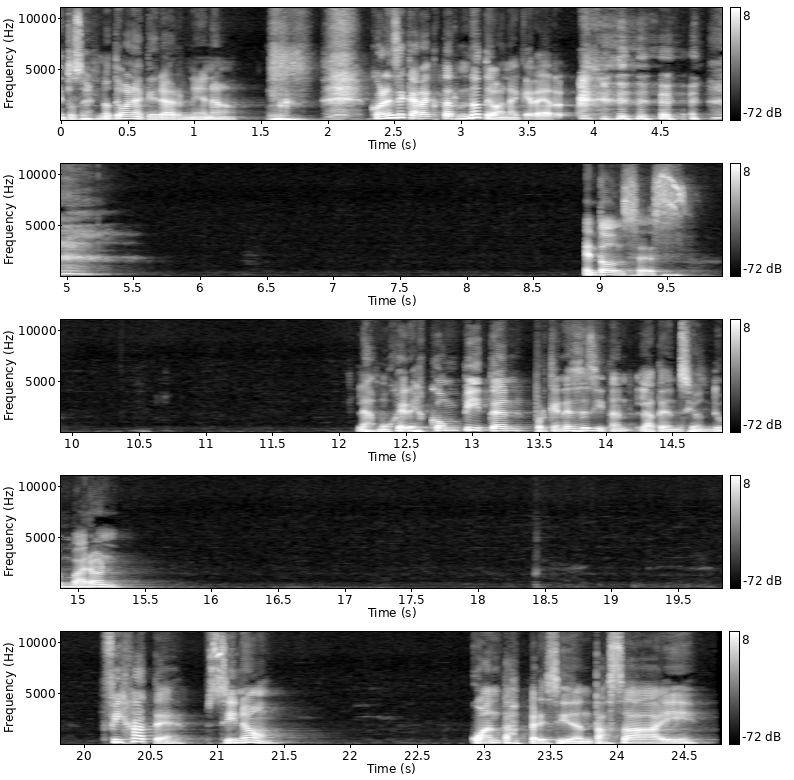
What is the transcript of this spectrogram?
entonces no te van a querer, nena. Con ese carácter no te van a querer. Entonces, las mujeres compiten porque necesitan la atención de un varón. Fíjate, si no, cuántas presidentas hay,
